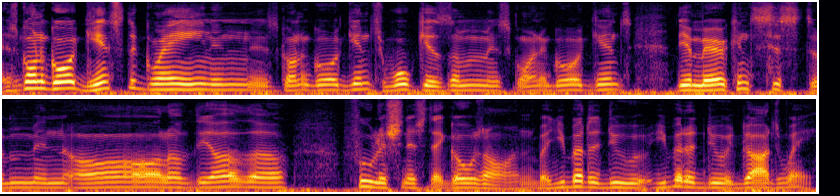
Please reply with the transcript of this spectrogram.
It's going to go against the grain and it's going to go against wokeism. It's going to go against the American system and all of the other foolishness that goes on. But you better do you better do it God's way.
